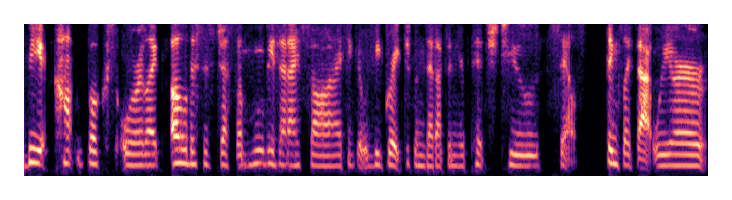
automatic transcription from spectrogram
be it comp books or like, oh, this is just a movie that I saw. And I think it would be great to bring that up in your pitch to sales things like that. We are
